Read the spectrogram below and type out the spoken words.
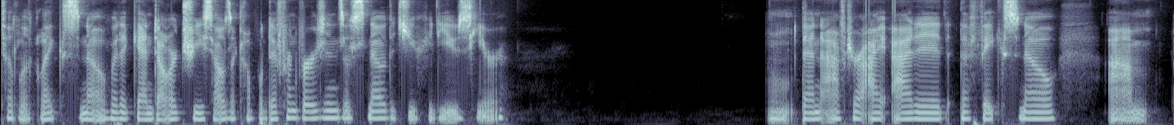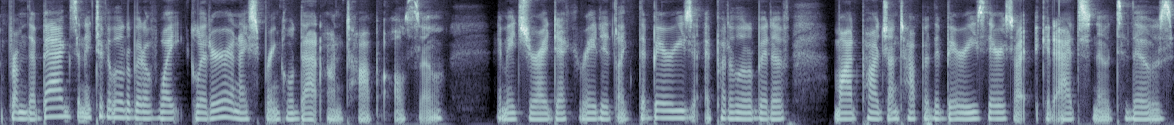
to look like snow. But again, Dollar Tree sells a couple different versions of snow that you could use here. Then after I added the fake snow, um, from the bags and I took a little bit of white glitter and I sprinkled that on top also. I made sure I decorated like the berries. I put a little bit of Mod Podge on top of the berries there so I could add snow to those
